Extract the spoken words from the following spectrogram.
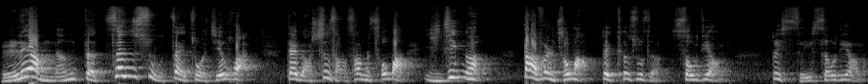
量能的增速在做减缓，代表市场上的筹码已经呢，大部分筹码被特殊者收掉了。被谁收掉了？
